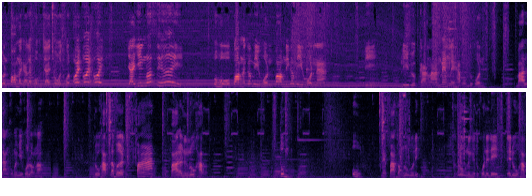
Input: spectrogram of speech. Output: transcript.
บนป้อมแล้วกันแล้วผมจะโชว์ทุกคนโอ้ยโอ้ยโอ้ยอย่ายิงรถสิเฮ้ย โอ้โห ป้อมนั้นก็มีคน ป้อมนี้ก็มีคนนะ นี่รีวิวกลางร้านแม่งเลยครับผมทุกคน บ้านหลังคงไม่มีคนหรอกเนาะ ดูครับระเบิดปาดปาแล้วหนึ่งลูกครับ ตุ้ม โอ้ ไหนปลาสองลูกดูดิ สักลูกหนึ่งให้ทุกคนได้ดีได้ดูครับ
